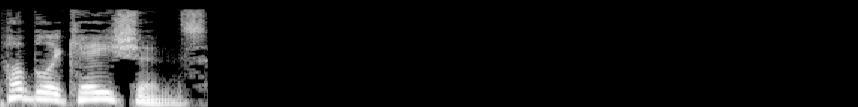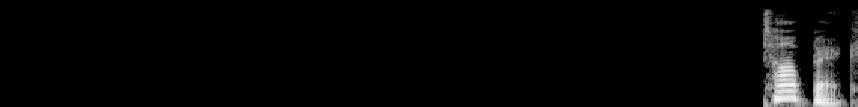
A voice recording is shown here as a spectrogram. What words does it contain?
Publications Topic:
